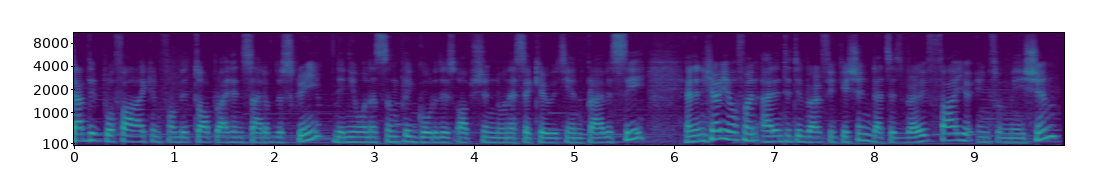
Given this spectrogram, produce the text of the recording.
tap the profile icon from the top right hand side of the screen. Then you want to simply go to this option known as security and privacy privacy and then here you'll find identity verification that says verify your information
